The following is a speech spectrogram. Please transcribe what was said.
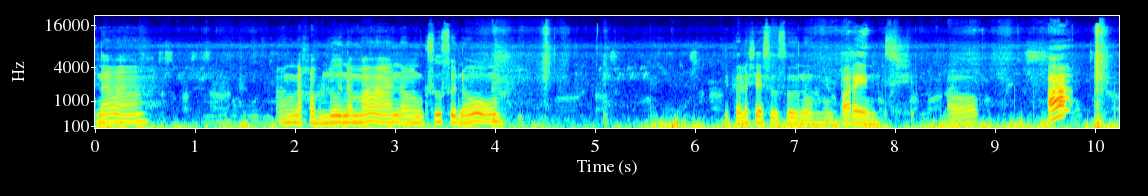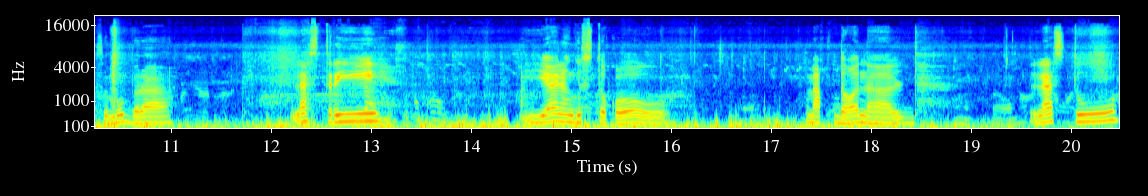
Na. Ang naka-blue naman, ang magsusunog. Hindi pala siya susunog. Yung pa rin. Oh. Ah! Sumubra. Last three. Yan ang gusto ko. McDonald. Last two.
